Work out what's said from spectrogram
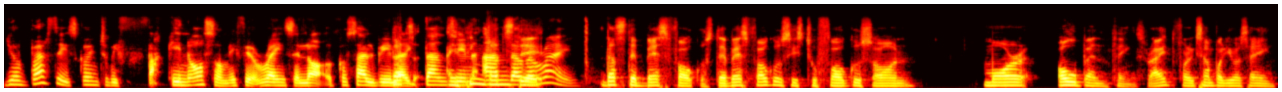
your birthday is going to be fucking awesome if it rains a lot because I'll be that's, like dancing under the, the, rain. That's the best focus. The best focus is to focus on more open things, right? For example, you were saying,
